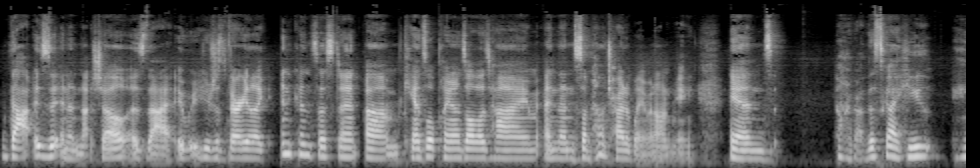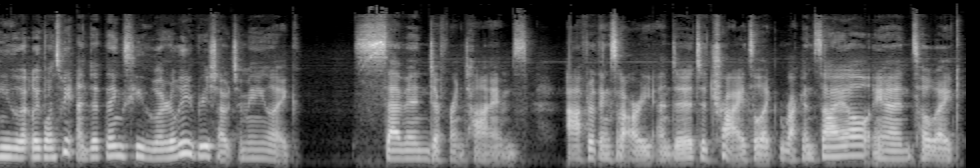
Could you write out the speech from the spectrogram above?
that is it in a nutshell is that it, he was just very like inconsistent um cancel plans all the time and then somehow try to blame it on me. And oh my god this guy he he like once we ended things he literally reached out to me like seven different times after things had already ended to try to like reconcile and to like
